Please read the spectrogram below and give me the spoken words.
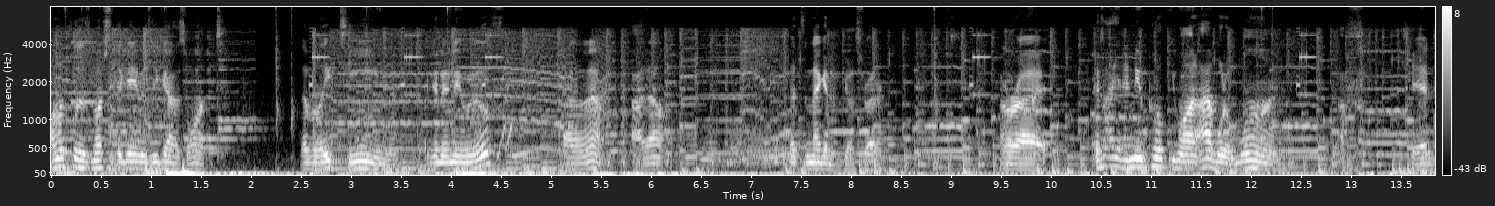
I'll include as much of the game as you guys want. Level 18. I get a new move? I don't know. I don't. That's a negative Ghost Rider. Alright. If I had a new Pokemon, I would have won. Ugh, kid.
